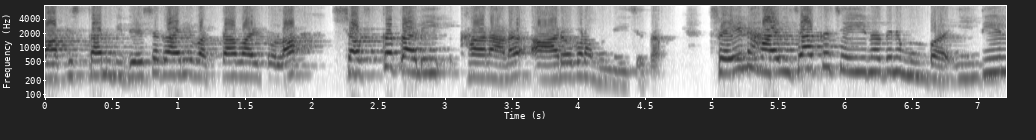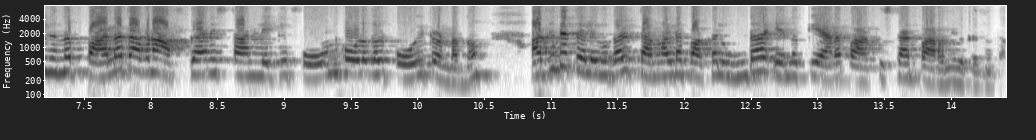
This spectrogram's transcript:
പാകിസ്ഥാൻ വിദേശകാര്യ വക്താവായിട്ടുള്ള ഷഫ്കത്ത് അലി ഖാനാണ് ആരോപണം ഉന്നയിച്ചത്. ട്രെയിൻ ഹൈജാക്ക് ചെയ്യുന്നതിന് മുമ്പ് ഇന്ത്യയിൽ നിന്ന് പലതവണ അഫ്ഗാനിസ്ഥാനിലേക്ക് ഫോൺ കോളുകൾ പോയിട്ടുണ്ടെന്നും അതിന്റെ തെളിവുകൾ തങ്ങളുടെ പക്കൽ ഉണ്ട് എന്നൊക്കെയാണ് പാകിസ്ഥാൻ പറഞ്ഞു വെക്കുന്നത്.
